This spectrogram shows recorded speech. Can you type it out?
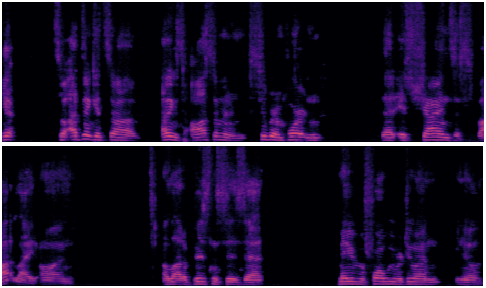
Yeah, so I think it's uh, I think it's awesome and super important that it shines a spotlight on a lot of businesses that maybe before we were doing, you know,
